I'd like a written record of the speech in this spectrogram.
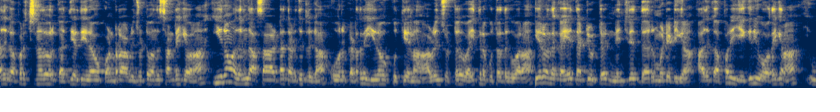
அதுக்கப்புறம் சின்னதா ஒரு கத்தி எடுத்து இரவு கொண்டா அப்படின்னு சொல்லிட்டு வந்து சண்டைக்கு வரான். ஹீரோ அதுல இருந்து அசால்ட்டா தடுத்துட்டு இருக்கான். ஒரு கடத்துல இரவு குத்திடலாம் அப்படின்னு சொல்லிட்டு வயிற்றுல குத்தத்துக்கு வரான். ஹீரோ அந்த கையை தட்டி விட்டு நெஞ்சிலே தருமடி அடிக்கிறான். அதுக்கப்புறம் எகிரி உதைக்கிறான்.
